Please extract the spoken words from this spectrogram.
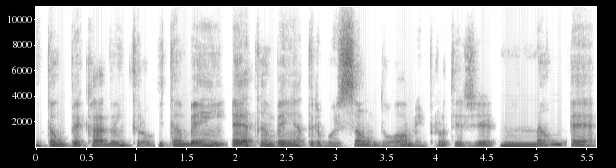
Então o pecado E também é também atribuição do homem proteger não é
